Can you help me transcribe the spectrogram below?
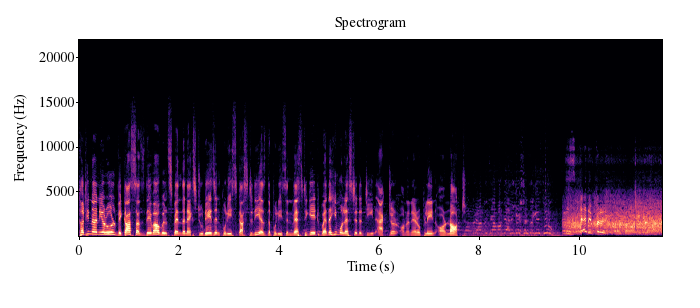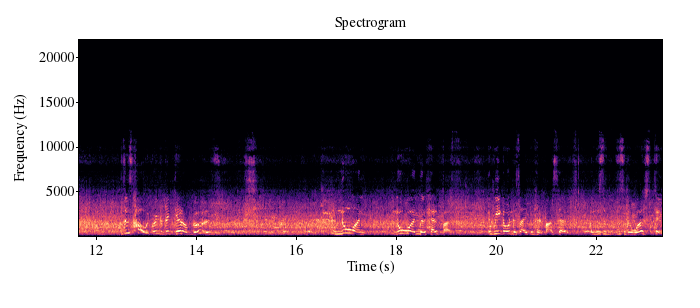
39-year-old Vikas Sachdeva will spend the next two days in police custody as the police investigate whether he molested a teen actor on an aeroplane or not. This is terrible. This is how we're going to take care of girls. No one, no one will help us if we don't decide to help ourselves. And this is, this is the worst thing.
